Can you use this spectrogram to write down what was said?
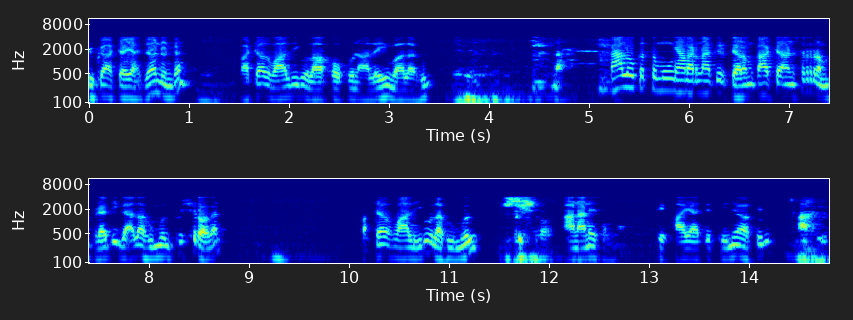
Juga ada yahzanun kan? Padahal wali kula khaufun alaihi walahu. Nah, kalau ketemu nyamar nakir dalam keadaan serem, berarti gak lahumul busro kan? Padahal wali ku lahumul busro. Anane senang. Di hayat dunia fil akhir.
